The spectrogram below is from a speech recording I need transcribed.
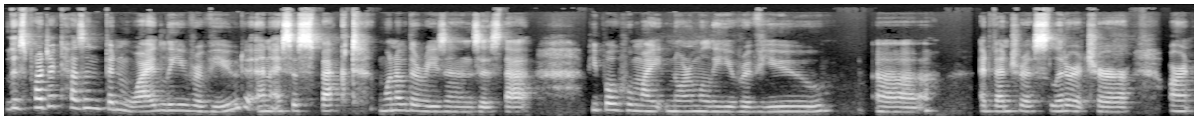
This project hasn't been widely reviewed, and I suspect one of the reasons is that people who might normally review uh, adventurous literature aren't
